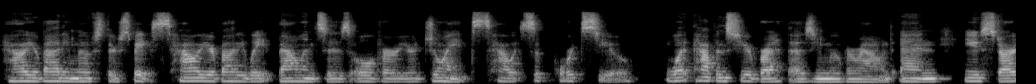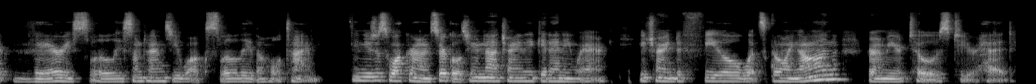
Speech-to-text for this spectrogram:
how your body moves through space, how your body weight balances over your joints, how it supports you, what happens to your breath as you move around. And you start very slowly. Sometimes you walk slowly the whole time and you just walk around in circles. You're not trying to get anywhere. You're trying to feel what's going on from your toes to your head.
